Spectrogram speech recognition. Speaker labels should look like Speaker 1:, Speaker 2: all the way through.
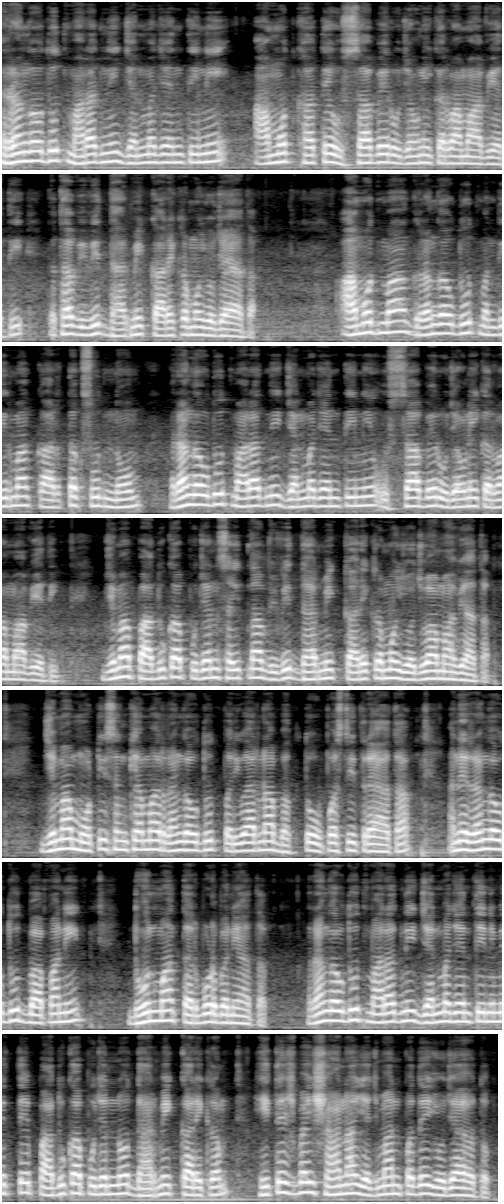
Speaker 1: રંગ અવધૂત મહારાજની જન્મજયંતિની આમોદ ખાતે ઉત્સાહભેર ઉજવણી કરવામાં આવી હતી તથા વિવિધ ધાર્મિક કાર્યક્રમો યોજાયા હતા. આમોદમાં રંગ અવધૂત મંદિરમાં કારતક સુદ નોમ રંગ અવધૂત મહારાજની જન્મજયંતિની ઉત્સાહભેર ઉજવણી કરવામાં આવી હતી, જેમાં પાદુકા પૂજન સહિતના વિવિધ ધાર્મિક કાર્યક્રમો યોજવામાં આવ્યા હતા. જેમાં મોટી સંખ્યામાં રંગ અવધૂત પરિવારના ભક્તો ઉપસ્થિત રહ્યા હતા અને રંગ અવધૂત બાપાની ધૂનમાં તરબોળ બન્યા હતા. રંગ અવધૂત મહારાજની જન્મજયંતિ નિમિત્તે પાદુકા પૂજનનો ધાર્મિક કાર્યક્રમ હિતેશભાઈ શાહના યજમાનપદે યોજાયો હતો.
